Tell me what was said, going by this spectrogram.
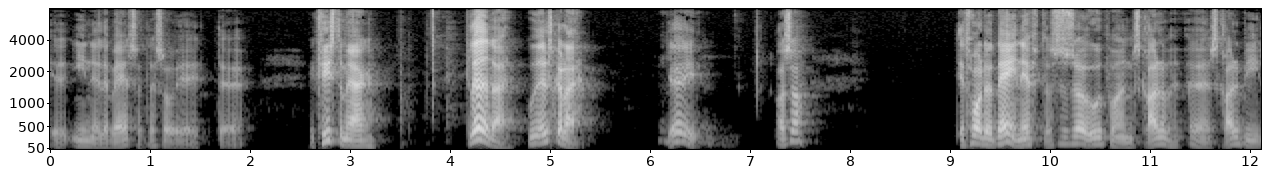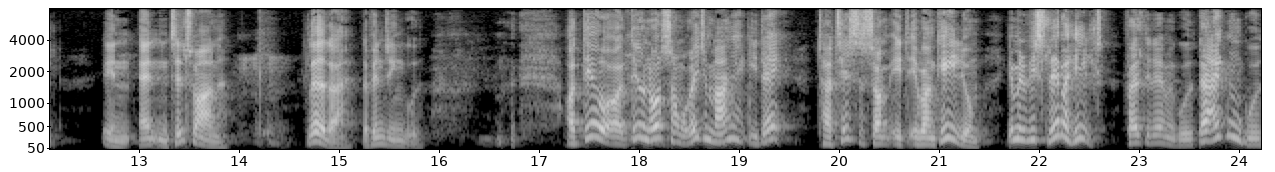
øh, en elevator, der så jeg et, øh, et klistermærke. Glæd dig, Gud elsker dig. Yay. Og så, jeg tror det var dagen efter, så så jeg ud på en skralde, øh, skraldebil, en, en tilsvarende, glæd dig, der findes ingen Gud. Og det er, jo, det er jo noget, som rigtig mange i dag tager til sig som et evangelium. Jamen, vi slipper helt for alt det der med Gud. Der er ikke nogen Gud.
